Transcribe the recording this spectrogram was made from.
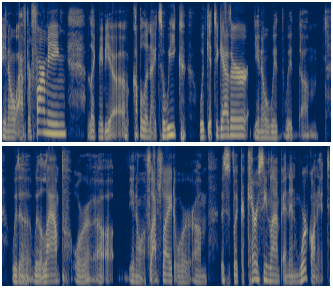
you know, after farming, like maybe a couple of nights a week, would get together, you know, with with um, with a with a lamp or a, you know a flashlight or um, this is like a kerosene lamp and then work on it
